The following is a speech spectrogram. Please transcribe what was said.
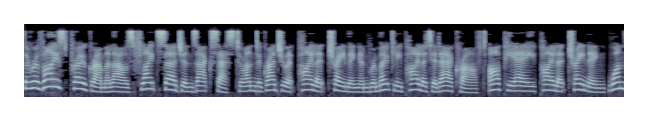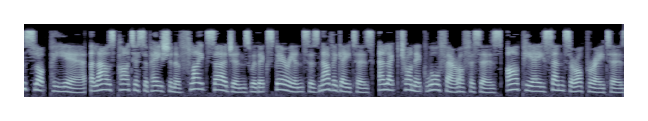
The revised program allows flight surgeons access to undergraduate pilot training and remotely piloted aircraft RPA pilot training one slot per year, allows participation of flight surgeons with experience as navigators, electronic warfare officers, RPA sensor operators,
